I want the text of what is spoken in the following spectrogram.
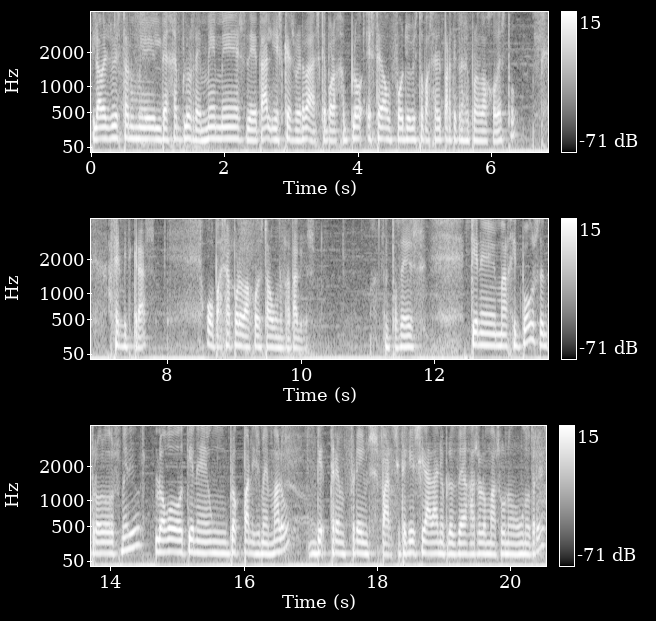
Y lo habéis visto en un mil de ejemplos de memes, de tal, y es que es verdad, es que, por ejemplo, este Downfall yo he visto pasar el party crash por debajo de esto, hacer mid crash, o pasar por debajo de esto algunos ataques. Entonces, tiene mal hitbox dentro de los medios. Luego tiene un block punishment malo. De 3 frames para si te quieres ir a daño, pero te deja solo más 1, 1, 3.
